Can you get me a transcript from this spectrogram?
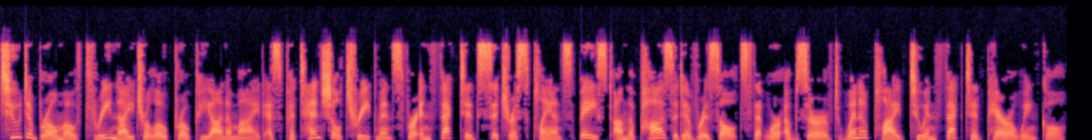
2-dibromo-3-nitrilopropionamide as potential treatments for infected citrus plants based on the positive results that were observed when applied to infected periwinkle.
